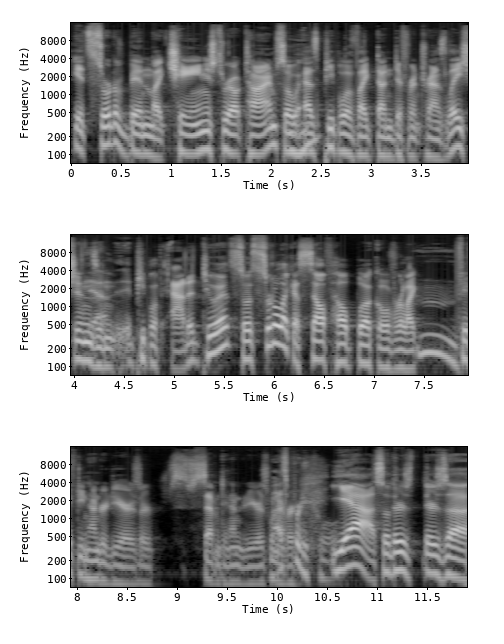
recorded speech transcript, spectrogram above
it's sort of been like changed throughout time. So as people have like done different translations Mm-hmm. Yeah. and people have added to it, so it's sort of like a self help book over like fifteen hundred years or seventeen hundred years, whatever. Mm. pretty cool. Yeah. So there's there's uh,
